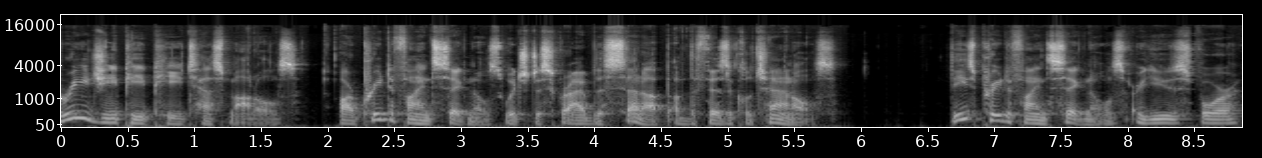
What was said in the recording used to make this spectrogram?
Three GPP test models are predefined signals which describe the setup of the physical channels. These predefined signals are used for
